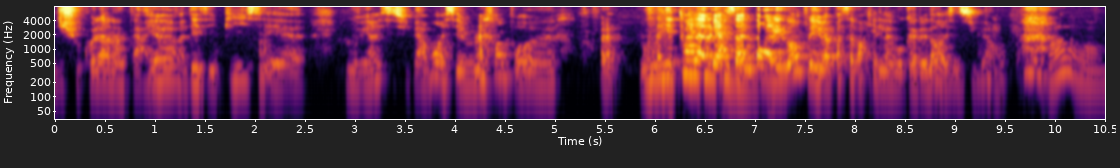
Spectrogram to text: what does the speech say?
du chocolat à l'intérieur, des épices, et vous verrez, c'est super bon et c'est bluffant pour. euh, voilà. Vous est, dites pas à la personne, par exemple, et il va pas savoir qu'il y a de l'avocat dedans et c'est super bon. Wow.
